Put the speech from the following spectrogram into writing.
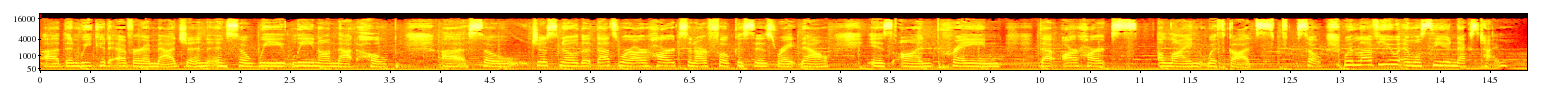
uh, than we could ever imagine. And so we lean on that hope. Uh, so just know that that's where our hearts and our focus is right now is on praying that our hearts align with God's. So we love you and we'll see you next time.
